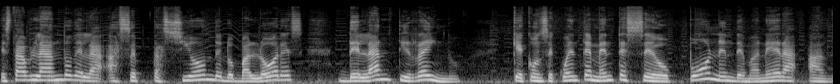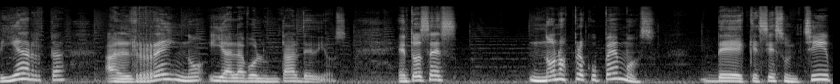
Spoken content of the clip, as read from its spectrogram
está hablando de la aceptación de los valores del antirreino que consecuentemente se oponen de manera abierta al reino y a la voluntad de Dios. Entonces, no nos preocupemos de que si es un chip,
